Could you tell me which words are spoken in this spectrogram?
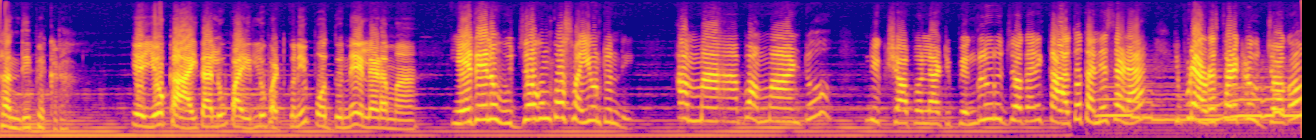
సందీప్ ఎక్కడ? అయ్యో కాగితాలు ఫైళ్ళు పట్టుకుని పొద్దున్నే వెళ్ళాడమ్మా. ఏదైనా ఉద్యోగం కోసం అయి ఉంటుంది. అమ్మా బొమ్మ అంటూ నిక్షాపం లాంటి బెంగళూరు ఉద్యోగానికి కాలుతో తన్నేశాడా? ఇప్పుడు ఎవడొస్తాడు ఇక్కడ ఉద్యోగం?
